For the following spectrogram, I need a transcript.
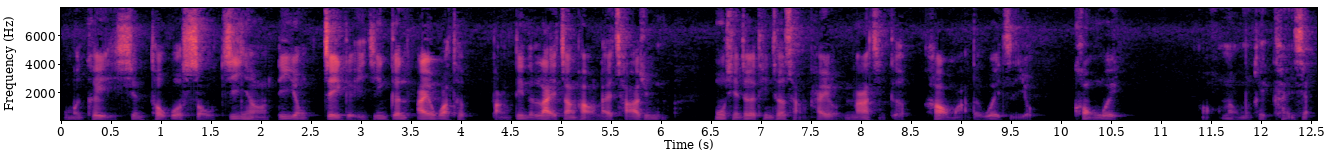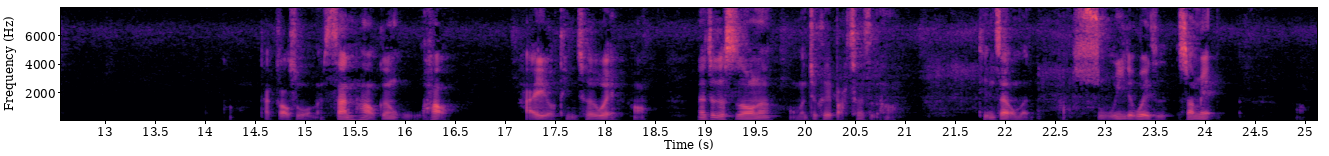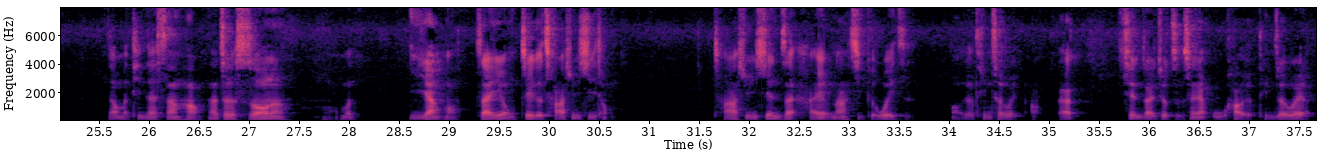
我们可以先透过手机啊，利用这个已经跟 iWatt 绑定的赖账号来查询目前这个停车场还有哪几个号码的位置有空位。好，那我们可以看一下，他告诉我们三号跟五号还有停车位。好，那这个时候呢，我们就可以把车子哈停在我们属意的位置上面。好，那我们停在三号。那这个时候呢，我们一样哈，再用这个查询系统查询现在还有哪几个位置。哦，有停车位，好，那现在就只剩下五号有停车位了。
